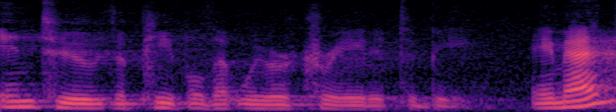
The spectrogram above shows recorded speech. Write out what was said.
into the people that we were created to be. Amen?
